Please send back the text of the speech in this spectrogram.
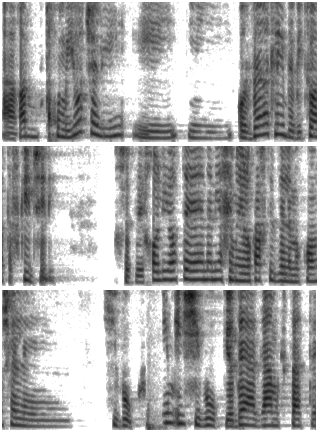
הרב תחומיות שלי היא, היא עוזרת לי בביצוע התפקיד שלי. עכשיו זה יכול להיות אה, נניח אם אני לוקחת את זה למקום של אה, שיווק, אם איש שיווק יודע גם קצת אה,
